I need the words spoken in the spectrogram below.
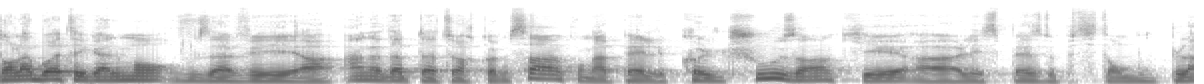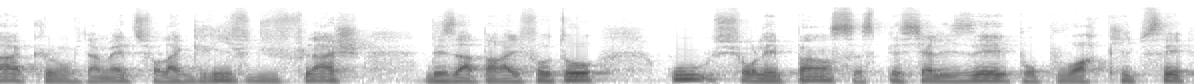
Dans la boîte également, vous avez un adaptateur comme ça, hein, qu'on appelle Cold Shoes, hein, qui est l'espèce de petit embout plat que l'on vient mettre sur la griffe du flash des appareils photo ou sur les pinces spécialisées pour pouvoir clipser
